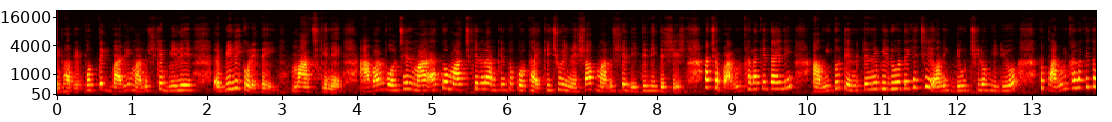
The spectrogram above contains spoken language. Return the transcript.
এভাবে। প্রত্যেক বাড়ি মানুষকে বিলে, বিলি করে দেই মাছ কিনে। আবার বলছে মা, এত মাছ কিনলাম, কিন্তু কোথায়? কিছুই নেই। সব মানুষকে দিতে দিতে শেষ। আচ্ছা পারুল খালাকে দেয়নি? আমি তো টেনে টেনে ভিডিও দেখেছি। অনেক ডিউ ছিল ভিডিও। তো পারুল খালাকে তো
